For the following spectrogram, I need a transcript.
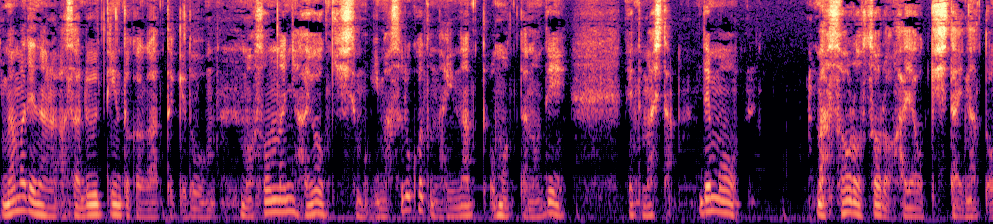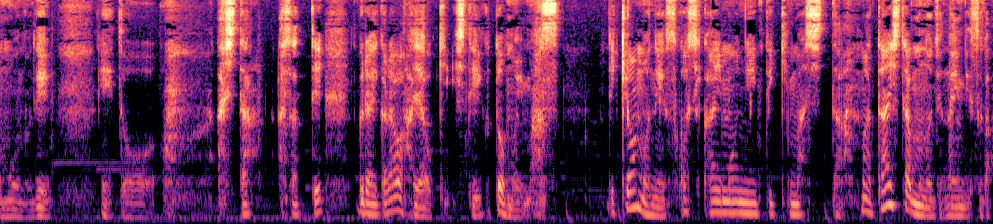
今までなら朝ルーティンとかがあったけど、まあそんなに早起きしても今することないなって思ったので、寝てました。でも、まあそろそろ早起きしたいなと思うので、えっ、ー、と、明日、明後日ぐらいからは早起きしていくと思います。で、今日もね、少し買い物に行ってきました。まあ大したものじゃないんですが、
